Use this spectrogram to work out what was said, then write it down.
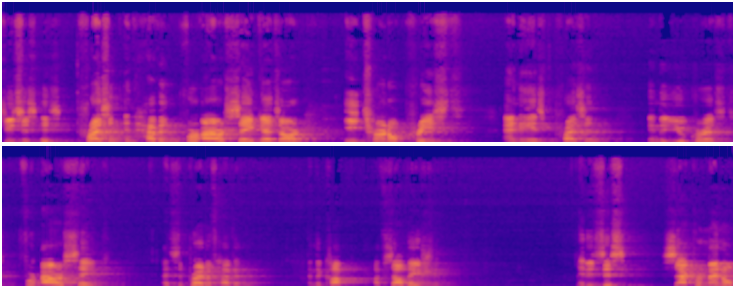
Jesus is present in heaven for our sake as our eternal priest, and he is present in the Eucharist for our sake as the bread of heaven and the cup of salvation. It is this sacramental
